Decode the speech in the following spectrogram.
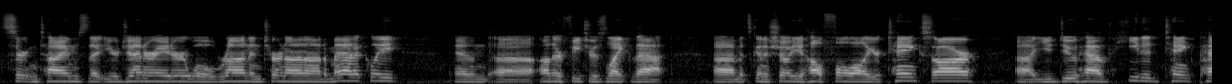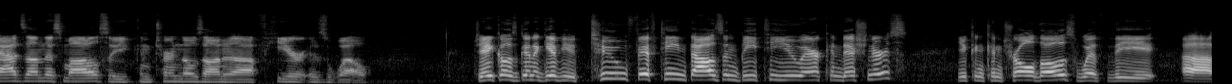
certain times that your generator will run and turn on automatically and uh, other features like that. Um, it's going to show you how full all your tanks are. Uh, you do have heated tank pads on this model, so you can turn those on and off here as well. Jayco's going to give you two 15,000 BTU air conditioners. You can control those with the uh,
